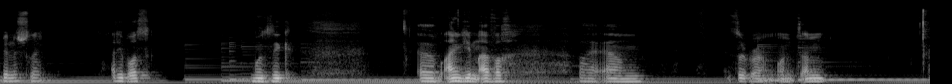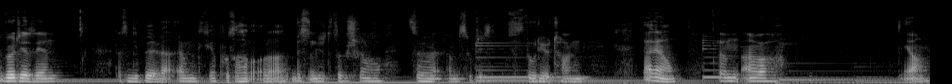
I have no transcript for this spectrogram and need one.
Bindestrich. Adeboss Musik. Ähm, eingeben einfach bei ähm, Instagram und dann würdet ihr sehen, das sind die Bilder, ähm, die ich gepostet habe oder ein bisschen dazu geschrieben habe zu ähm, Studio-Tagen. Ja, genau. Ähm, einfach, ja,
